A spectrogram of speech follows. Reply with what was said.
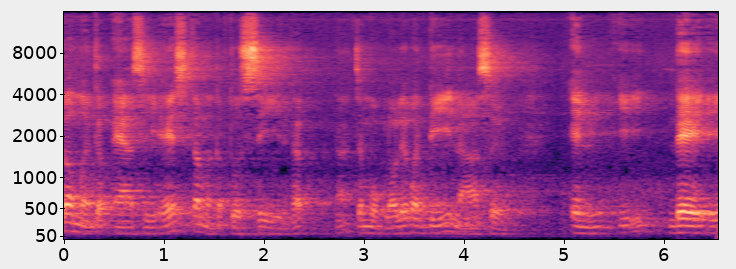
ก็เหมือนกับ RCS ก็เหมือนกับตัว C นะครับนะจมูกเราเรียกว่า D nase N E D E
